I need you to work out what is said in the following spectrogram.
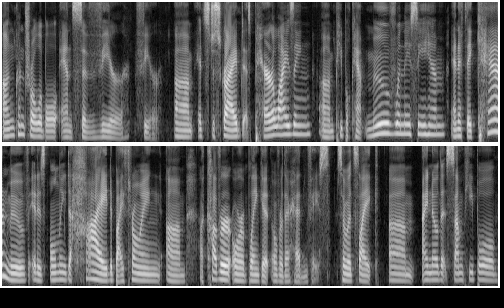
uncontrollable and severe fear. Um, it's described as paralyzing. Um, people can't move when they see him. And if they can move, it is only to hide by throwing um, a cover or a blanket over their head and face. So it's like, um, I know that some people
